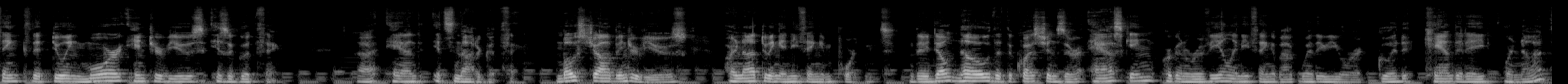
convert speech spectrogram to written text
think that doing more interviews is a good thing, uh, and it's not a good thing. Most job interviews are not doing anything important. They don't know that the questions they're asking are going to reveal anything about whether you're a good candidate or not.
